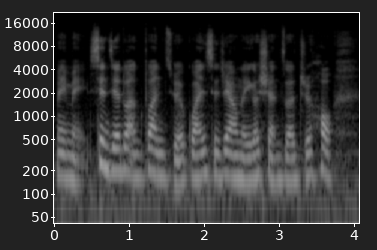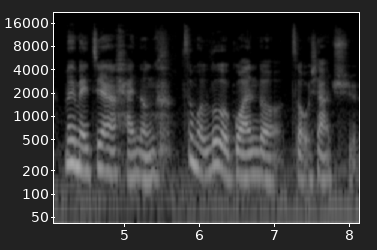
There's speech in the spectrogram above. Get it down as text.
妹妹现阶段断绝关系这样的一个选择之后，妹妹竟然还能 这么乐观的走下去，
